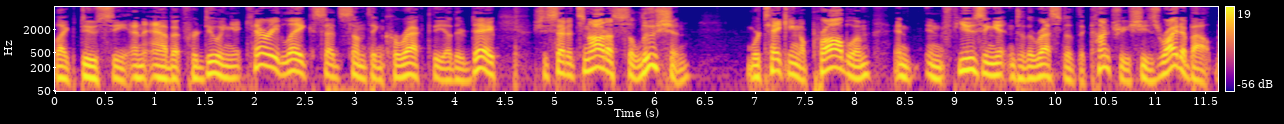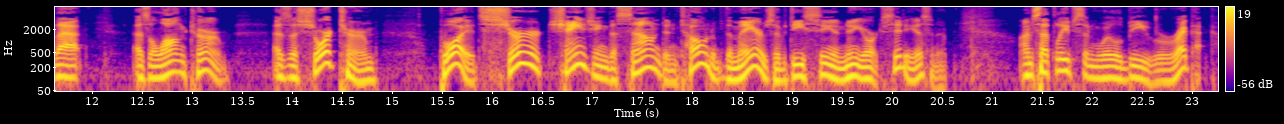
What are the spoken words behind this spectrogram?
like Ducey and Abbott for doing it. Kari Lake said something correct the other day. She said it's not a solution, we're taking a problem and infusing it into the rest of the country. She's right about that as a long term. As a short term, boy, it's sure changing the sound and tone of the mayors of D.C. and New York City, isn't it? I'm Seth Leibsohn. We'll be right back.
